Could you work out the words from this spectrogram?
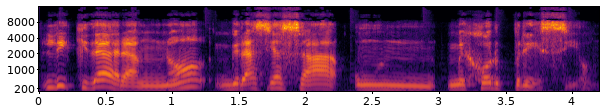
liquidaran, ¿no? Gracias a un mejor precio.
